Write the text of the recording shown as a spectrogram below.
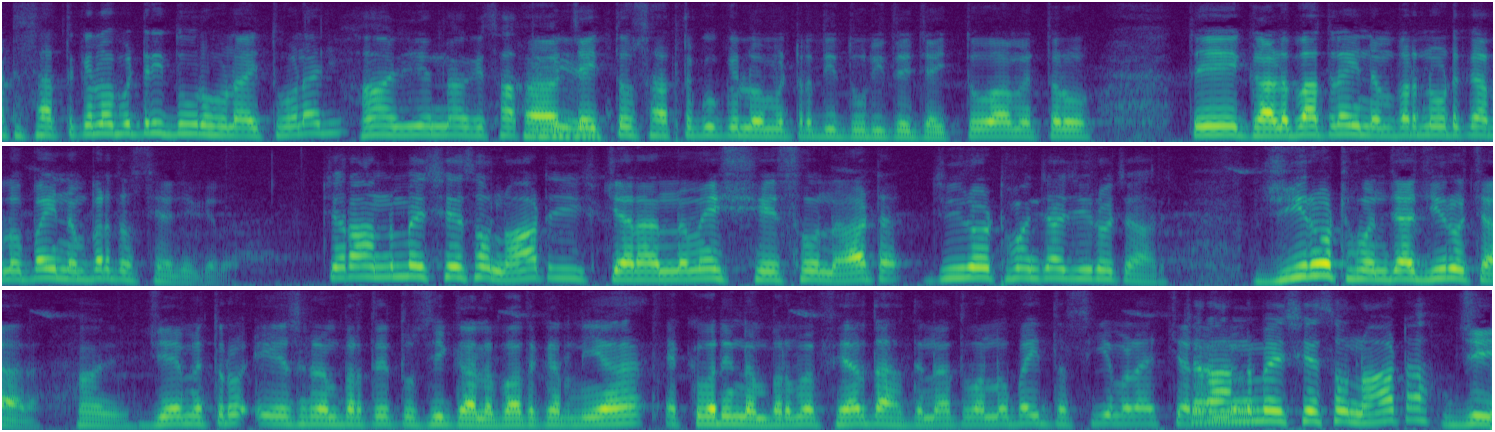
8-7 ਕਿਲੋਮੀਟਰ ਹੀ ਦੂਰ ਹੋਣਾ ਇੱਥੋਂ ਨਾ ਜੀ? ਹਾਂ ਜੀ ਇੰਨਾ ਕਿ 7 ਹਾਂ ਜੈਤੋ 7 ਕੁ ਕਿਲੋਮੀਟਰ ਦੀ ਦੂਰੀ ਤੇ ਜੈਤੋ ਆ ਮਿੱਤਰੋ। ਤੇ ਗੱਲਬਾਤ ਲਈ ਨੰਬਰ ਨੋਟ ਕਰ ਲਓ ਭਾਈ ਨੰਬਰ ਦੱਸਿਆ ਜੀ ਕਿਰਾ 94659 ਜੀ। 94659 05804 05804 ਹਾਂ ਜੀ ਮਿੱਤਰੋ ਇਸ ਨੰਬਰ ਤੇ ਤੁਸੀਂ ਗੱਲਬਾਤ ਕਰਨੀ ਆ ਇੱਕ ਵਾਰੀ ਨੰਬਰ ਮੈਂ ਫੇਰ ਦੱਸ ਦਿੰਦਾ ਤੁਹਾਨੂੰ। ਭਾਈ ਦੱਸੀਏ ਮੜਾ 94659 ਜੀ।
